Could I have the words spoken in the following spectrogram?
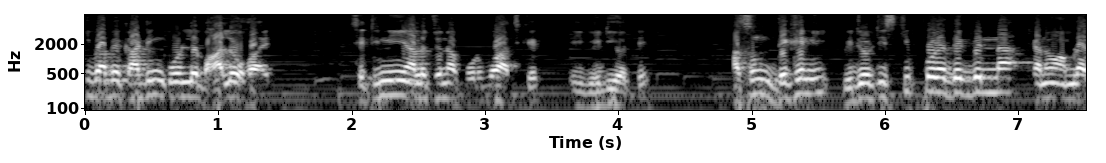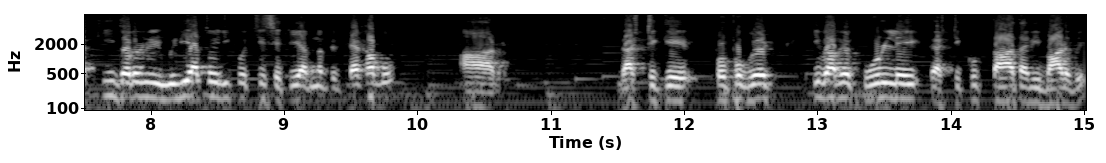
কীভাবে কাটিং করলে ভালো হয়, সেটি নিয়ে আলোচনা করব আজকের এই ভিডিওতে। আসুন দেখে নিই, ভিডিওটি স্কিপ করে দেখবেন না, কেন আমরা কি ধরনের মিডিয়া তৈরি করছি সেটি আপনাদের দেখাবো। আর গাছটিকে প্রোপোগেট কীভাবে পড়লে গাছটি খুব তাড়াতাড়ি বাড়বে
